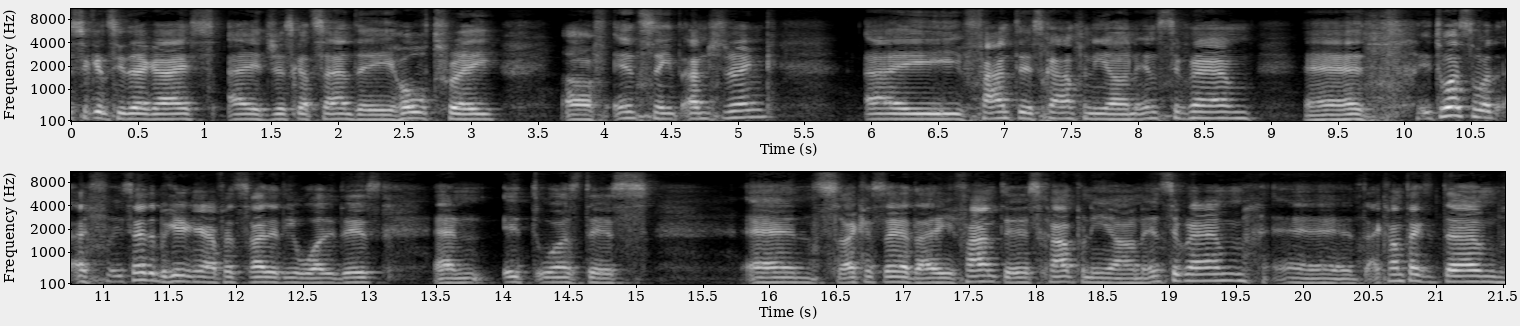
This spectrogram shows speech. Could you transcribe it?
As you can see there guys, I just got sent a whole tray of Instinct Energy Drink. I found this company on Instagram and it was what I said at the beginning I a slight idea what it is and it was this and like I said I found this company on Instagram and I contacted them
